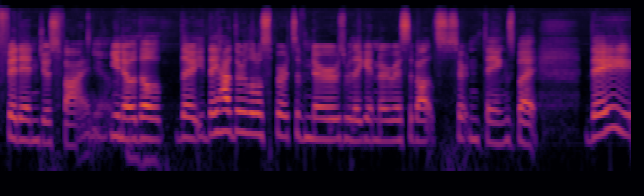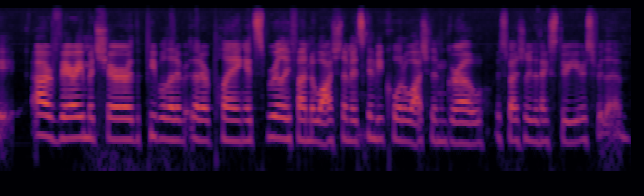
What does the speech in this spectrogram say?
fit in just fine. Yeah. You know, mm-hmm. they'll they they have their little spurts of nerves where they get nervous about certain things, but they are very mature. The people that are, that are playing, it's really fun to watch them. It's going to be cool to watch them grow, especially the next three years for them.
